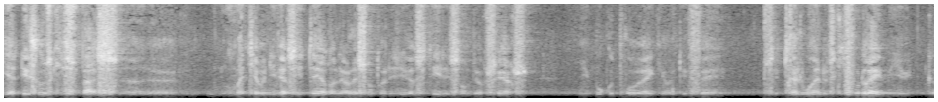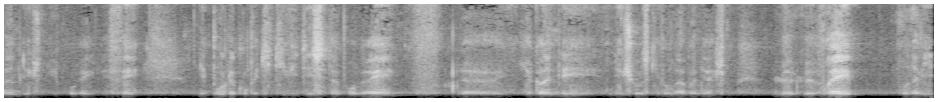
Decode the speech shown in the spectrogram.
il y a des choses qui se passent hein, en matière universitaire, dans les relations entre les universités et les centres de recherche. Il y a eu beaucoup de progrès qui ont été faits. C'est très loin de ce qu'il faudrait, mais il y a eu quand même des, progrès qui ont été faits les pôles de compétitivité, c'est un progrès. Euh, il y a quand même des, choses qui vont dans la bonne direction. Le, vrai, à mon avis,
